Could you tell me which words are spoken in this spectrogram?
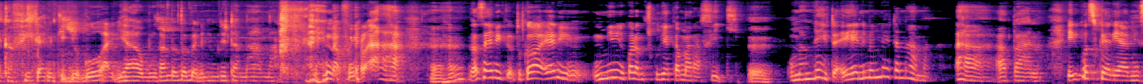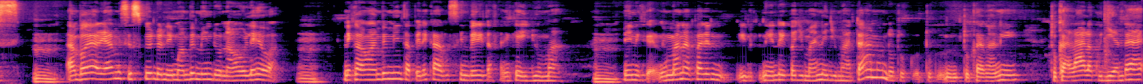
Nikafika nikijogoa ajabu. Nikamwambia baba nimemleta mama. Na furaha. Sasa yani tukawa yani mimi nilikuwa namchukulia kama rafiki. Eh. umemleta? Eh nimemleta mama. Ah hapana. Ilikuwa siku ya Alhamisi. Mm. ambayo Alhamisi siku ndo nilimwambia mimi ndo naolewa. Mm. nikamwambia mimi nitapeleka harusi mbele itafanyika Ijumaa. Mm. mimi maana pale ni- niende kwa Jumanne Jumatano ndo tukanani tuka, tukalala kujiandaa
